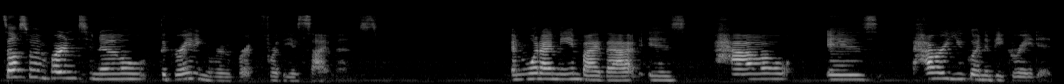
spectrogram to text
It's also important to know the grading rubric for the assignments. And what I mean by that is how is how are you going to be graded?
